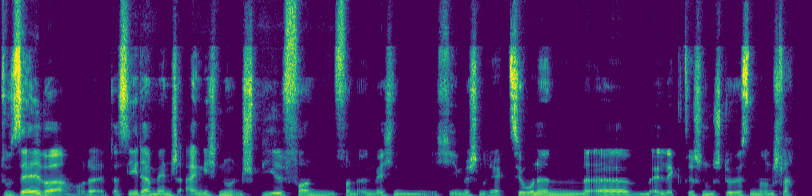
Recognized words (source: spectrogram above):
du selber oder dass jeder Mensch eigentlich nur ein Spiel von, von irgendwelchen chemischen Reaktionen, ähm, elektrischen Stößen und Schlag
